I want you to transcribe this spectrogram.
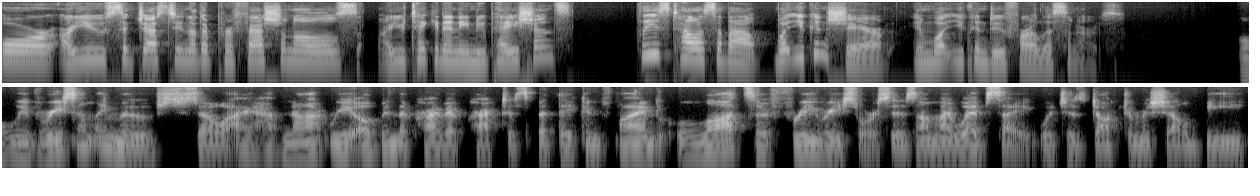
or are you suggesting other professionals? Are you taking any new patients? Please tell us about what you can share and what you can do for our listeners. Well, we've recently moved, so I have not reopened the private practice, but they can find lots of free resources on my website, which is drmichelleb.com.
